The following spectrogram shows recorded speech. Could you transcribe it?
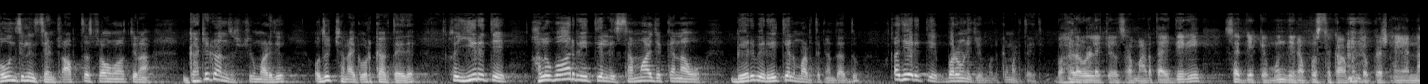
ಕೌನ್ಸಿಲಿಂಗ್ ಸೆಂಟರ್ ಆಪ್ತ ಸಮಾಜನ ಘಟಕಗಳನ್ನು ಶುರು ಮಾಡಿದ್ವಿ. ಅದು ಚೆನ್ನಾಗಿ ವರ್ಕ್ ಆಗ್ತಾ ಇದೆ. ಸೊ ಈ ರೀತಿ ಹಲವಾರು ರೀತಿಯಲ್ಲಿ ಸಮಾಜಕ್ಕೆ ನಾವು ಬೇರೆ ಬೇರೆ ರೀತಿಯಲ್ಲಿ ಮಾಡ್ತಕ್ಕಂಥದ್ದು. ಅದೇ ರೀತಿ ಬರವಣಿಗೆ ಮೂಲಕ ಮಾಡ್ತಾ ಇದ್ದೀವಿ. ಬಹಳ ಒಳ್ಳೆ ಕೆಲಸ ಮಾಡ್ತಾ ಇದ್ದೀರಿ. ಸದ್ಯಕ್ಕೆ ಮುಂದಿನ ಪುಸ್ತಕ ಮತ್ತು ಪ್ರಶ್ನೆಯನ್ನ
